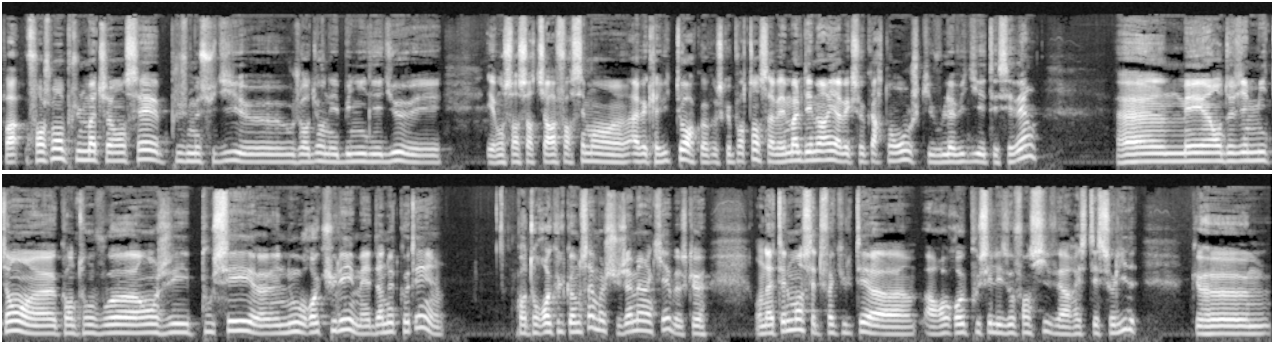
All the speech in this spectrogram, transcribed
enfin, franchement, plus le match avançait, plus je me suis dit, aujourd'hui, on est béni des dieux et, et on s'en sortira forcément avec la victoire, quoi. Parce que pourtant, ça avait mal démarré avec ce carton rouge qui, vous l'avez dit, était sévère. Euh, mais en deuxième mi-temps, euh, quand on voit Angers pousser, euh, nous reculer, mais d'un autre côté, quand on recule comme ça, moi je suis jamais inquiet parce que on a tellement cette faculté à, à repousser les offensives et à rester solide que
